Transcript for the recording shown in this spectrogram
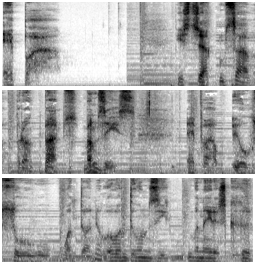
Epa! Isto já começava. Pronto, vamos, vamos a isso. Epá, eu sou o António Lobo Antunes e maneiras que.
